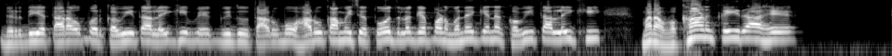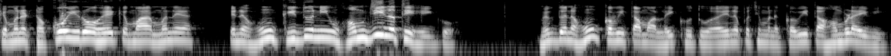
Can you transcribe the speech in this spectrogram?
દર્દીએ તારા ઉપર કવિતા લખી મેં કીધું તારું બહુ સારું કામ છે તો જ લખે પણ મને કે એને કવિતા લખી મારા વખાણ કર્યા હે કે મને ટકોઈરો હે કે મને એને હું કીધું નહીં હું સમજી નથી થઈ ગયો મેં કીધું એને હું કવિતામાં લખ્યું હતું એને પછી મને કવિતા સંભળાવી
